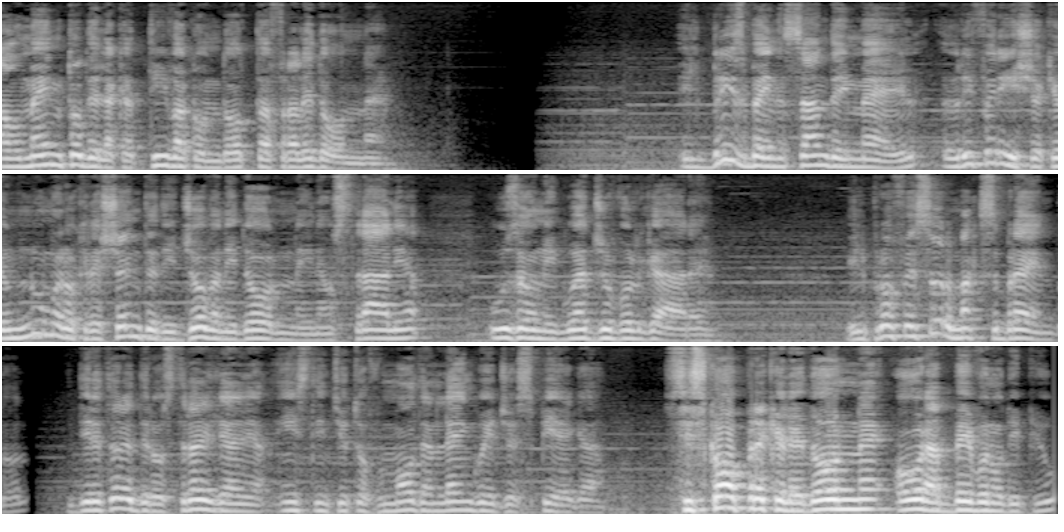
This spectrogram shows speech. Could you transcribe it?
Aumento della cattiva condotta fra le donne. Il Brisbane Sunday Mail riferisce che un numero crescente di giovani donne in Australia usa un linguaggio volgare. Il professor Max Brandle, direttore dell'Australian Institute of Modern Language, spiega: Si scopre che le donne ora bevono di più,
